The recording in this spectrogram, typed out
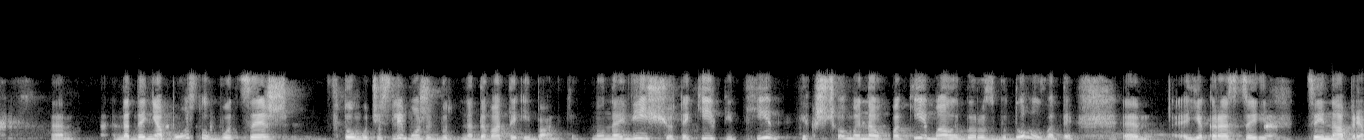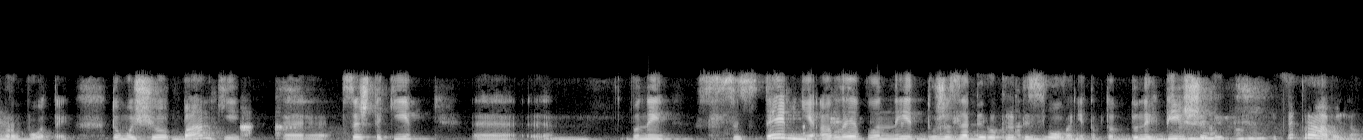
е, надання послуг, бо це ж в тому числі можуть надавати і банки. Ну навіщо такий підхід, якщо ми навпаки мали би розбудовувати е, якраз цей, цей напрям роботи? Тому що банки все ж таки ем, вони системні, але вони дуже забюрократизовані, тобто до них більше і це правильно.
